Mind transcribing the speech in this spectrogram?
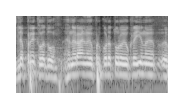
Для прикладу, Генеральною прокуратурою України е,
